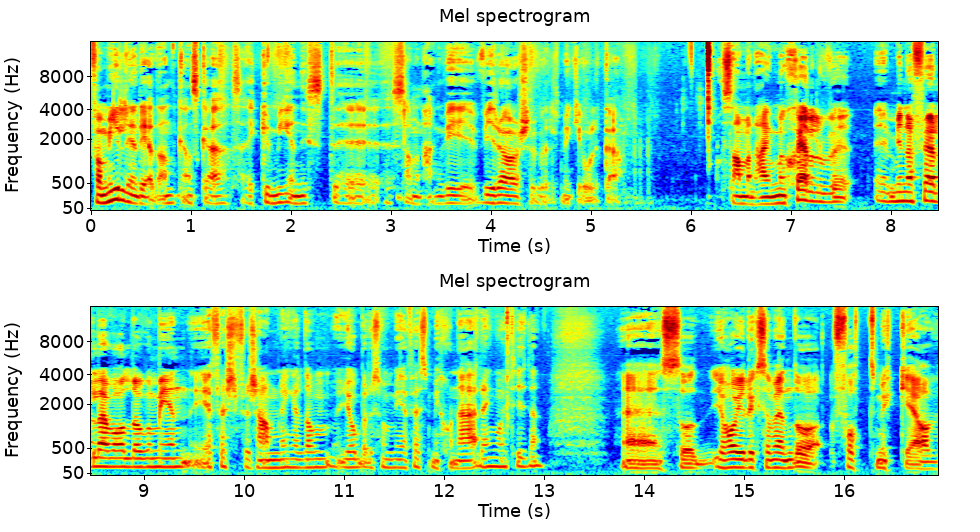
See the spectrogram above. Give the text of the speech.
familjen redan ganska så här, ekumeniskt eh, sammanhang. Vi, vi rör oss väldigt mycket i olika sammanhang. Men själv, eh, mina föräldrar valde att gå med i en EFS-församling. Eller de jobbade som EFS-missionärer en gång i tiden. Eh, så jag har ju liksom ändå fått mycket av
